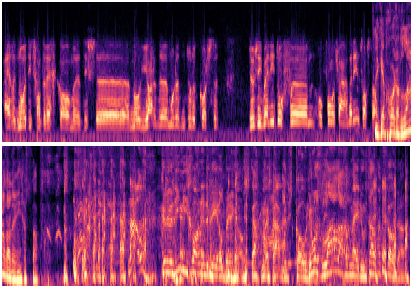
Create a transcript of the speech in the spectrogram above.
Eigenlijk nooit iets van terechtgekomen. Het is eh, miljarden moet het natuurlijk kosten. Dus ik weet niet of, eh, of Volkswagen daarin zal stappen. Ik heb gehoord dat Lada erin gestapt. Nou, Kunnen we die niet gewoon in de wereld brengen? Als... Samen, samen met Skoda. Jongens, Lada gaat meedoen, samen met Skoda.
